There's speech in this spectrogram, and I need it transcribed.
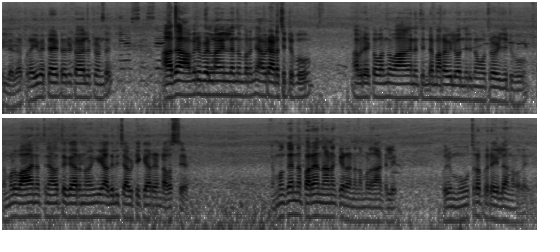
ഇല്ല. പ്രൈവറ്റായിട്ടൊരു ടോയ്ലറ്റ് ഉണ്ട്. അത് അവർ വെള്ളമില്ലെന്നും പറഞ്ഞ് അവർ അടച്ചിട്ട് പോകും അവരൊക്കെ വന്ന് വാഹനത്തിന്റെ മറവിൽ വന്നിരുന്ന് മൂത്രം ഒഴിച്ചിട്ട് പോകും. നമ്മൾ വാഹനത്തിനകത്ത് കയറണമെങ്കിൽ അതിൽ ചവിട്ടി കയറേണ്ട അവസ്ഥയാണ്. നമുക്ക് തന്നെ പറയാൻ നാണക്കേടാണ് നമ്മുടെ നാട്ടിൽ ഒരു മൂത്രപ്പുരയില്ല എന്ന് പറയുന്നത്.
